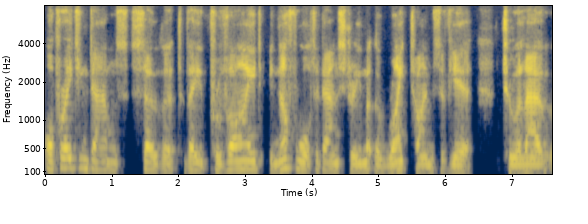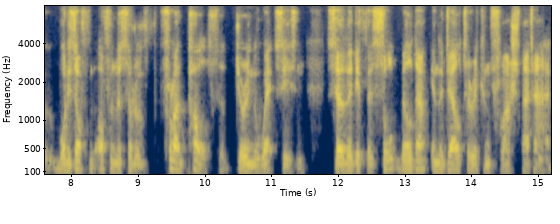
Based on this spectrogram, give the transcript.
operating dams so that they provide enough water downstream at the right times of year to allow what is often often a sort of flood pulse during the wet season, so that if there's salt buildup in the delta, it can flush that out.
